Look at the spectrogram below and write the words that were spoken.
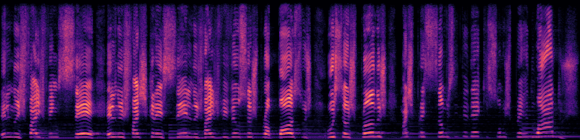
Ele nos faz vencer, Ele nos faz crescer, Ele nos faz viver os seus propósitos, os seus planos, mas precisamos entender que somos perdoados.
